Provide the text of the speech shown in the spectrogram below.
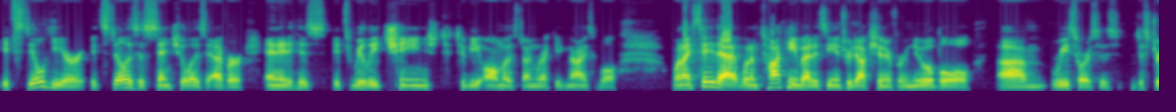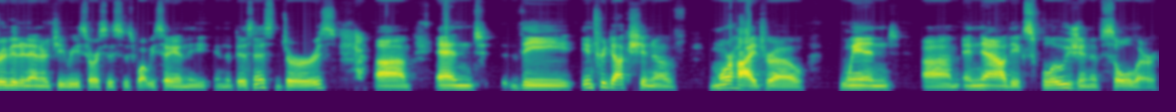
It's still here, it's still as essential as ever, and it has, it's really changed to be almost unrecognizable. When I say that, what I'm talking about is the introduction of renewable um, resources. Distributed energy resources is what we say in the in the business, DERs, um, and the introduction of more hydro, wind, um, and now the explosion of solar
